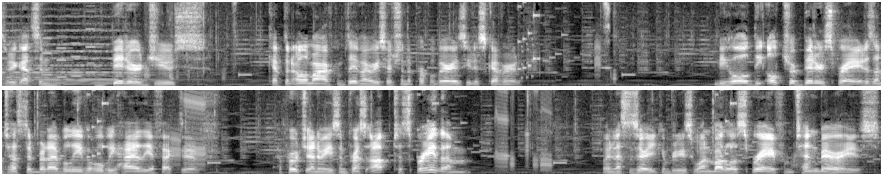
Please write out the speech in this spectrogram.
So we got some bitter juice. Captain Olimar, I've completed my research on the purple berries you discovered. Behold the ultra bitter spray. It is untested, but I believe it will be highly effective. Approach enemies and press up to spray them. When necessary, you can produce one bottle of spray from 10 berries.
